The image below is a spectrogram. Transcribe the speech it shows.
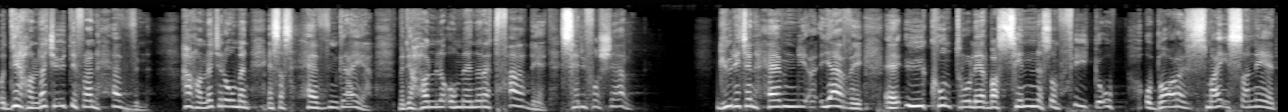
Og det handler ikke ut ifra en hevn. Her handler ikke det om en, en slags hevngreie, men det handler om en rettferdighet. Ser du forskjellen? Gud er ikke en hevngjerrig, eh, ukontrollerbar sinne som fyker opp og bare smeiser ned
